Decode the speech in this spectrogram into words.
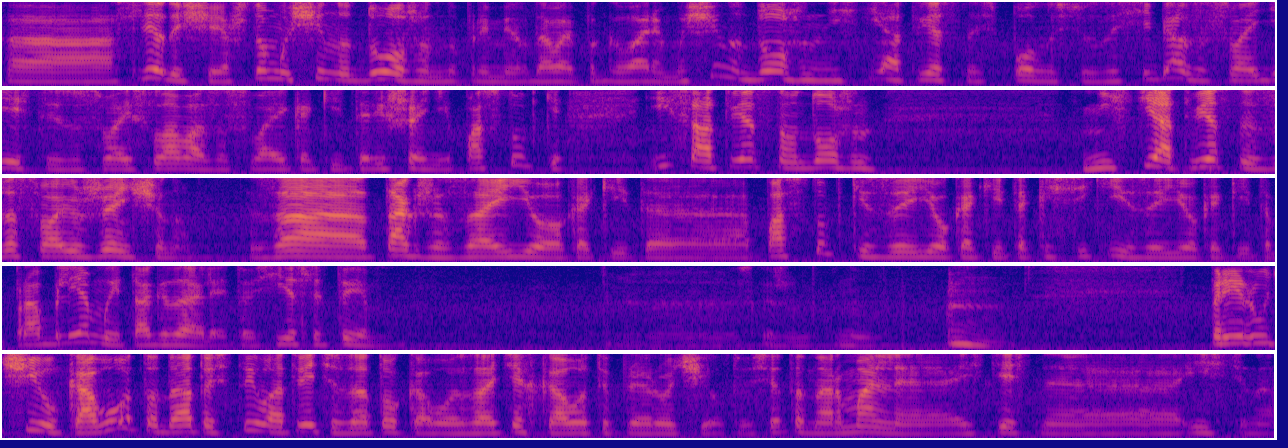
А, следующее, что мужчина должен, например, давай поговорим. Мужчина должен нести ответственность полностью за себя, за свои действия, за свои слова, за свои какие-то решения и поступки. И, соответственно, он должен нести ответственность за свою женщину. За, также за ее какие-то поступки, за ее какие-то косяки, за ее какие-то проблемы и так далее. То есть, если ты, э, скажем, ну, приручил кого-то, да, то есть ты в ответе за то, кого, за тех, кого ты приручил. То есть это нормальная, естественная истина.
